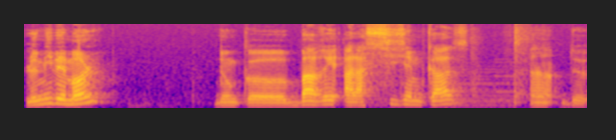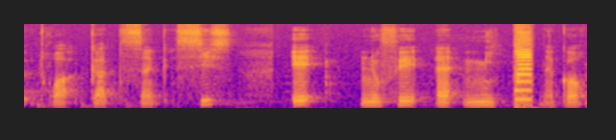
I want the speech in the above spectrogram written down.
Le mi bémol, donc euh, barré à la sixième case. 1, 2, 3, 4, 5, 6. Et nous fait un mi. D'accord?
